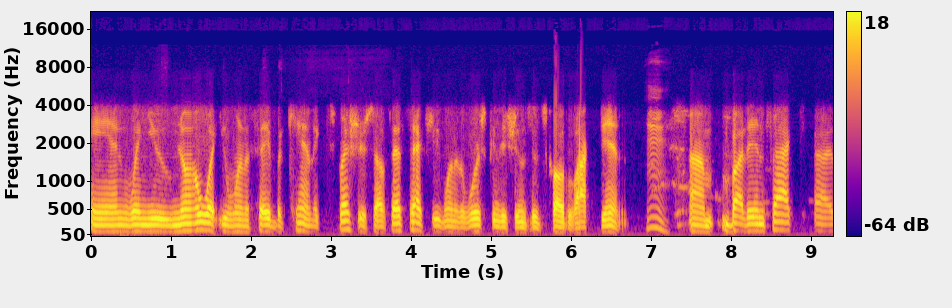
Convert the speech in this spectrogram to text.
and when you know what you want to say but can't express yourself, that's actually one of the worst conditions. It's called locked in. Hmm. Um, but in fact, uh,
